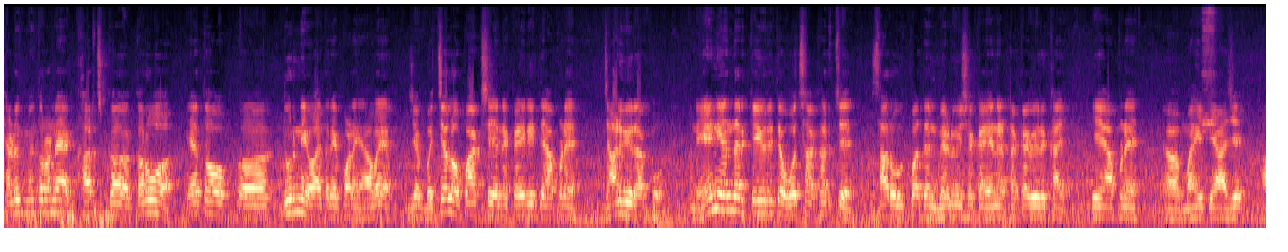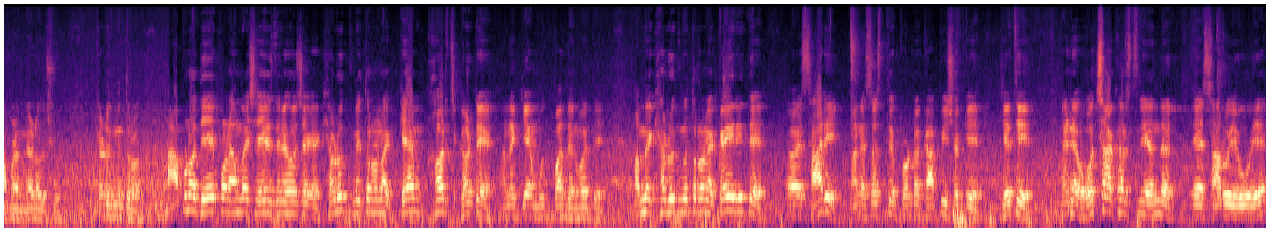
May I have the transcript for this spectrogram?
ખેડૂત મિત્રોને ખર્ચ કરવો એ તો દૂરની વાત રહી, પણ હવે જે બચેલો પાક છે એને કઈ રીતે આપણે જાળવી રાખવો? અને એની અંદર કેવી રીતે ઓછા ખર્ચે સારું ઉત્પાદન મેળવી શકાય, એને ટકાવી રખાય, એ આપણે માહિતી આજે આપણે મેળવશું. ખેડૂત મિત્રો, આપણો ધ્યેય પણ હંમેશા એ જ રહ્યો છે કે ખેડૂત મિત્રોને કેમ ખર્ચ ઘટે અને કેમ ઉત્પાદન વધે? અમે ખેડૂત મિત્રોને કઈ રીતે સારી અને સસ્તી પ્રોડક્ટ આપી શકીએ જેથી એને ઓછા ખર્ચની અંદર એ સારું એવું એ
